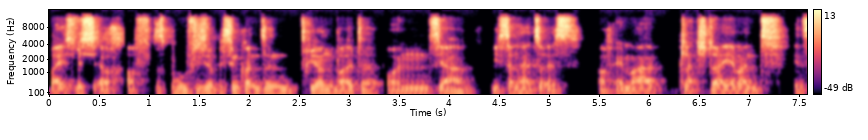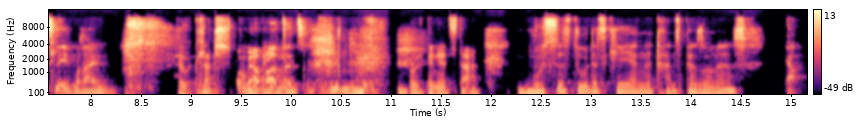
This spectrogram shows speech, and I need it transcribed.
weil ich mich auch auf das Berufliche ein bisschen konzentrieren wollte. Und ja, wie es dann halt so ist, auf einmal klatscht da jemand ins Leben rein. So klatsch. Unerwartet. So, ich bin jetzt da. Wusstest du, dass Kian eine Transperson ist? Ja,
